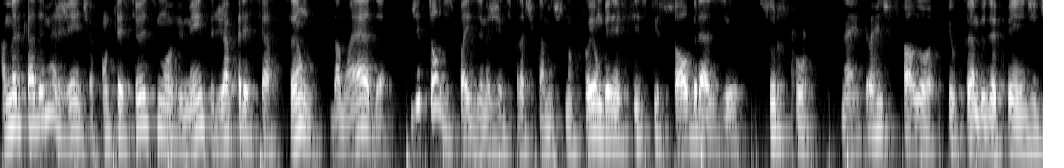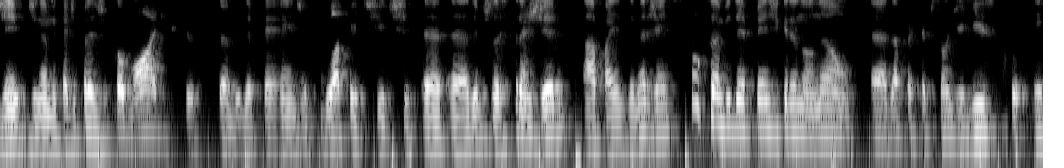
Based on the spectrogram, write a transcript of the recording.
ao mercado emergente. Aconteceu esse movimento de apreciação da moeda de todos os países emergentes, praticamente. Não foi um benefício que só o Brasil surfou. Né? Então a gente falou que o câmbio depende de dinâmica de preço de commodities, que o câmbio depende do apetite é, é, do investidor estrangeiro a países emergentes. O câmbio depende, querendo ou não, é, da percepção de risco em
